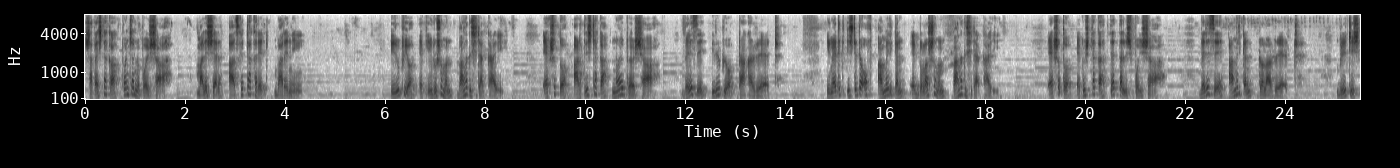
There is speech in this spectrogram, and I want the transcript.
সাতাইশ টাকা পঞ্চান্ন পয়সা। মালয়েশিয়ার আজকের টাকা রেট বাড়েনি। ইউরোপীয় এক ইউরো সমান বাংলাদেশি টাকায়। একশত আটত্রিশ টাকা নয় পয়সা। বেড়েছে ইউরোপীয় টাকার rate. United State of American এক ডলার সমান বাংলাদেশি টাকায়। একশত একুশ টাকা তেতাল্লিশ পয়সা। বেড়েছে American dollar rate. British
